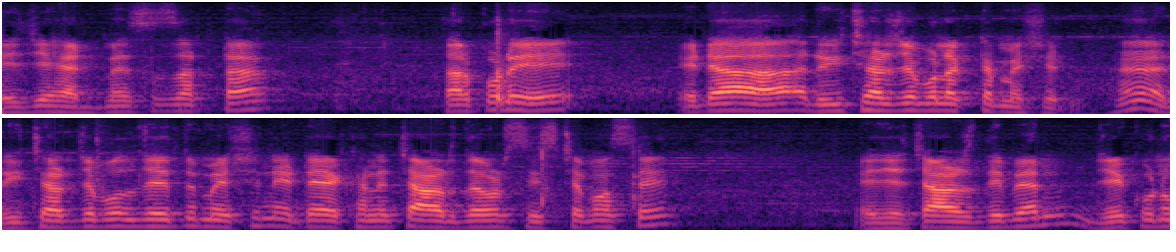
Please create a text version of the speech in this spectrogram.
এই যে হেড মেসেজারটা তারপরে এটা রিচার্জেবল একটা মেশিন হ্যাঁ রিচার্জেবল যেহেতু মেশিন এটা এখানে চার্জ দেওয়ার সিস্টেম আছে। এই যে চার্জ দিবেন, যে কোনো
